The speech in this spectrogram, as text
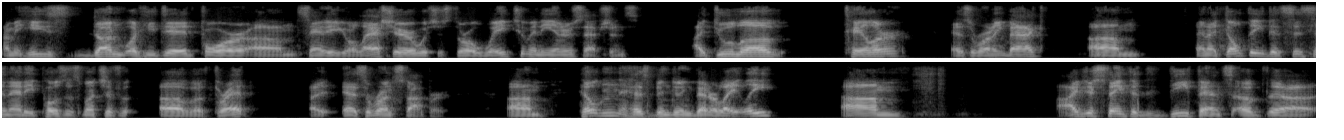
I mean, he's done what he did for um, San Diego last year, which is throw way too many interceptions. I do love Taylor as a running back, um, and I don't think that Cincinnati poses much of, of a threat uh, as a run stopper. Um, Hilton has been doing better lately. Um, I just think that the defense of the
